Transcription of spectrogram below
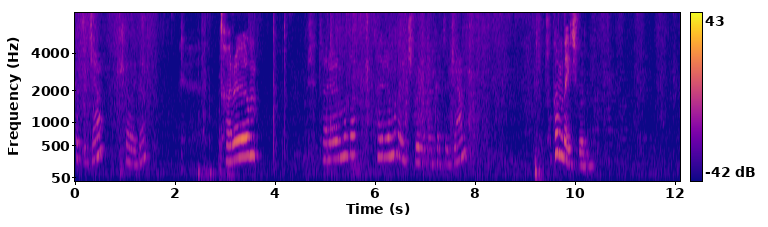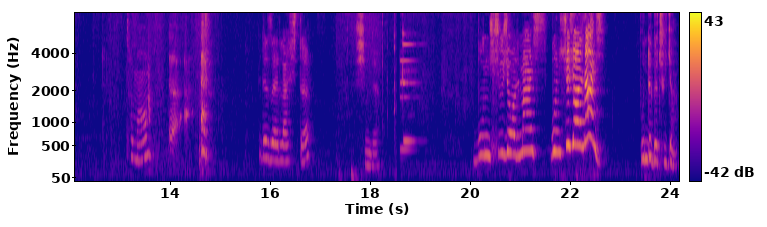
katacağım. Şöyle. Tarığım tarağımı da tarığımı da iç bölüme katacağım. Tokamı da iç bölüm. Tamam. Bir de zayıflaştı. Şimdi. Bunsuz olmaz. Bunsuz olmaz. Bunu da götüreceğim.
